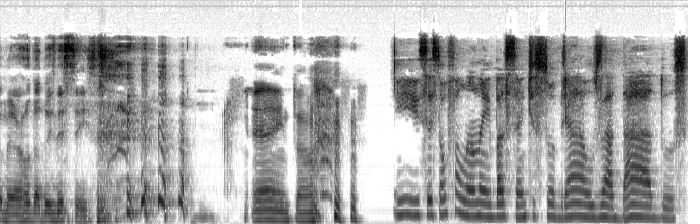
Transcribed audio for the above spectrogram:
é melhor rodar 2D6. É, então. E vocês estão falando aí bastante sobre ah, usar dados,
